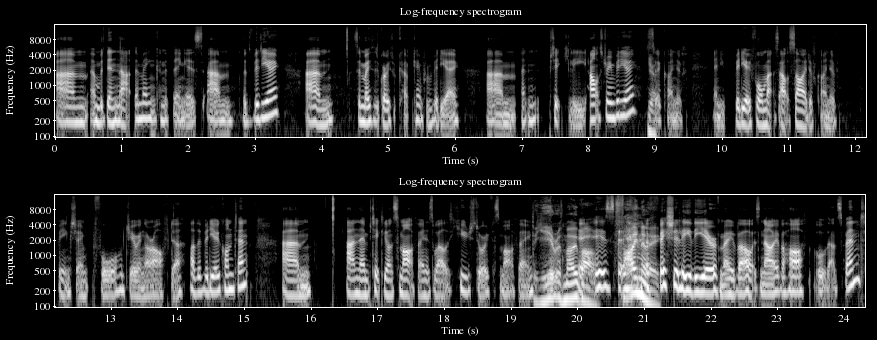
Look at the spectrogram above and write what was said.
Um, and within that, the main kind of thing is um, with video. Um, so most of the growth came from video, um, and particularly outstream video. Yeah. So kind of any video formats outside of kind of being shown before, during, or after other video content. Um, and then particularly on smartphone as well. It's a huge story for smartphone. The year of mobile. It is finally officially the year of mobile. It's now over half of all that spend,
